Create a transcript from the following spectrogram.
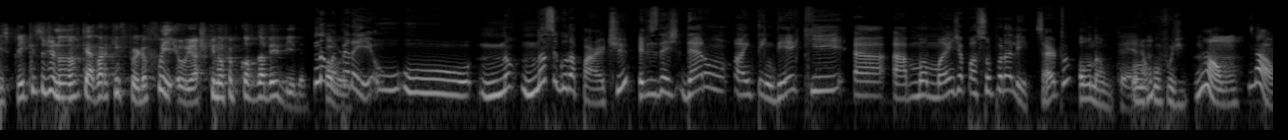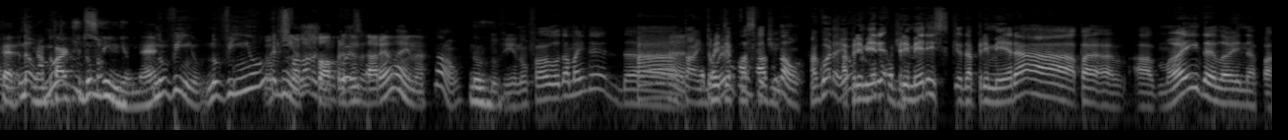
explica isso de novo, que agora quem se perdeu fui eu. Eu acho que não foi por conta da bebida. Não, mas peraí, o, o- no- na segunda parte, eles deram a entender que a, a mamãe já passou por ali, certo? Ou não? Deram? Ou eu confundi? Não. Não, Pera, Não, na no- parte do só- vinho, né? No vinho. No vinho, eles Enfim, falaram só alguma coisa? apresentaram a Helena. não. No- No vinho não falou da mãe de, da. Ah, tá. Então mãe eu ter passado, não. Agora eu A primeira, a primeira, da primeira, a, a mãe da Helena passou,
